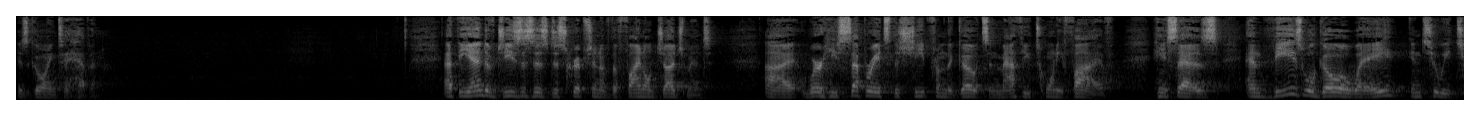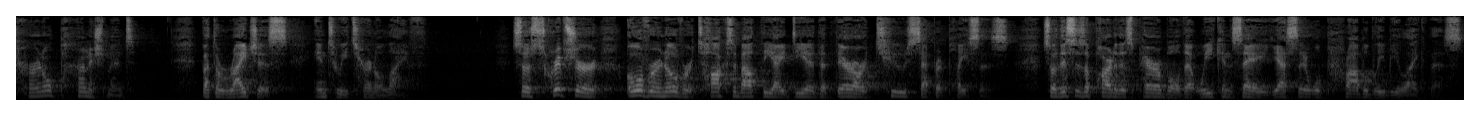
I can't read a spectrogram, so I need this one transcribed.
is going to heaven. At the end of Jesus' description of the final judgment, uh, where he separates the sheep from the goats in Matthew 25, he says, And these will go away into eternal punishment, but the righteous into eternal life. So, Scripture over and over talks about the idea that there are two separate places. So, this is a part of this parable that we can say, yes, it will probably be like this.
